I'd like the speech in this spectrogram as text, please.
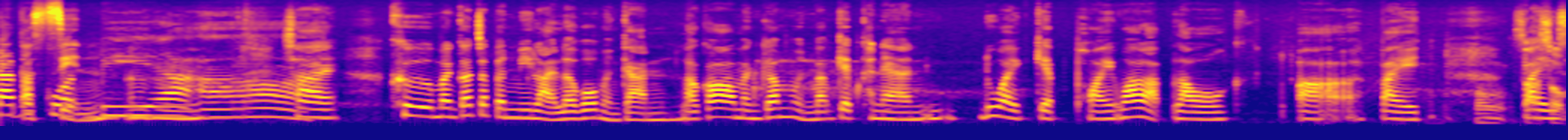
การประกวดเบียร์อือฮึอ่าใช่ คือมันก็จะเป็นมีหลายเลเวลเหมือนกัน แล้วก็มันก็เหมือนแบบเก็บคะแนนด้วยเก็บ point ว่าแบบเราเอ่อ ไปต้องไปสะสม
